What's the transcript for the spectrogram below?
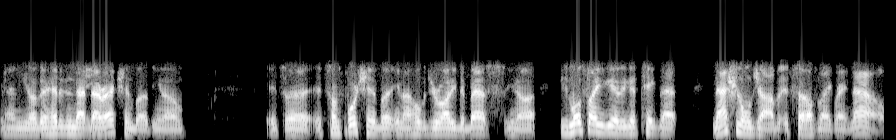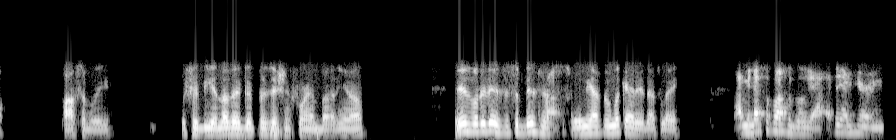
And you know they're headed in that direction, but you know it's uh it's unfortunate, but you know I hope Girardi the best. You know he's most likely going to take that national job. It sounds like right now, possibly, which would be another good position for him. But you know, it is what it is. It's a business. So we have to look at it that way. I mean, that's a possibility. I think I'm hearing.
